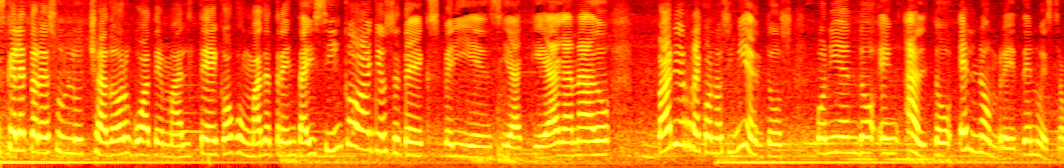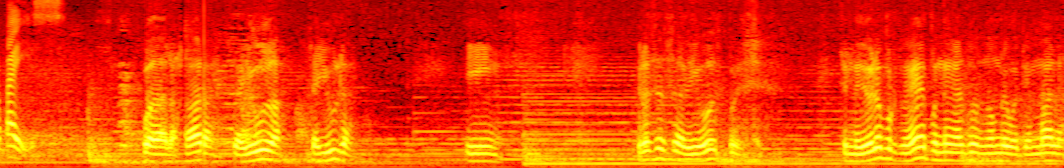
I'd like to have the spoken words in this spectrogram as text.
Skeletor es un luchador guatemalteco con más de 35 años de experiencia que ha ganado varios reconocimientos poniendo en alto el nombre de nuestro país. Guadalajara, te ayuda, te ayuda. Y gracias a Dios, pues se me dio la oportunidad de poner alto el nombre de Guatemala.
